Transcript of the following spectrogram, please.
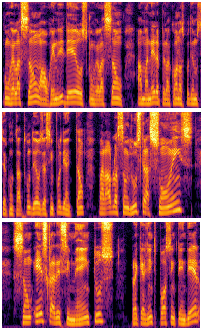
com relação ao reino de Deus, com relação à maneira pela qual nós podemos ter contato com Deus e assim por diante. Então, parábolas são ilustrações, são esclarecimentos para que a gente possa entender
